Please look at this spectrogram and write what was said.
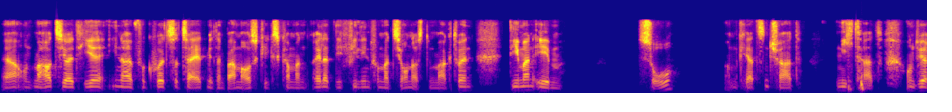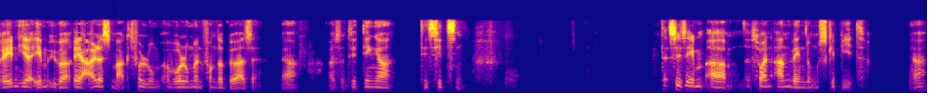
Ja, und man hat sie halt hier innerhalb von kurzer Zeit mit ein paar Mausklicks kann man relativ viel Information aus dem Markt holen, die man eben so am Kerzenchart nicht hat. Und wir reden hier eben über reales Marktvolumen von der Börse. Ja, also die Dinger, die sitzen. Das ist eben äh, so ein Anwendungsgebiet. Ja,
